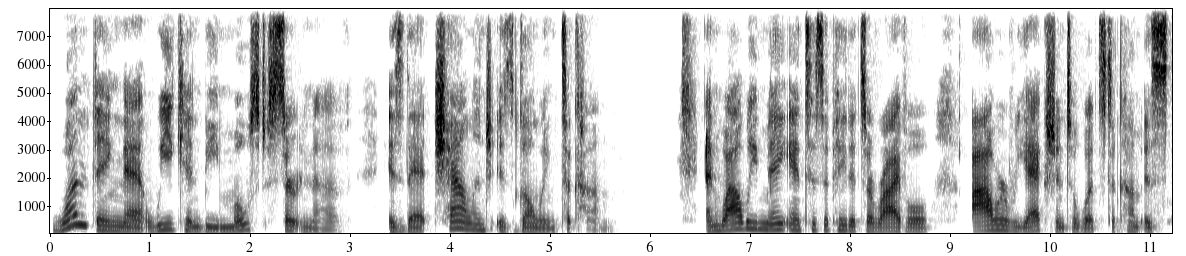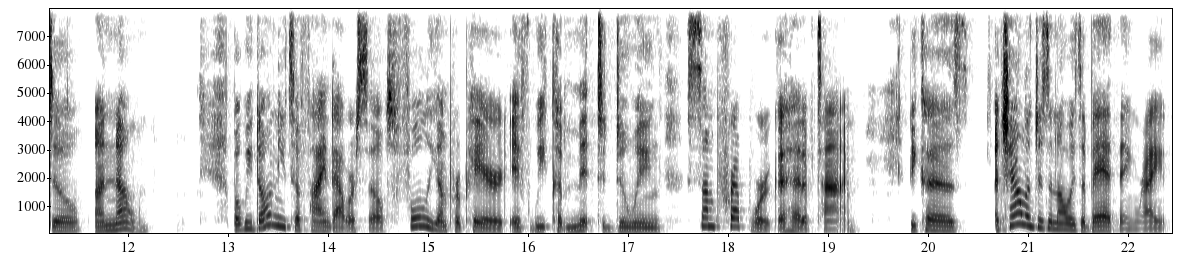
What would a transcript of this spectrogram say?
One thing that we can be most certain of is that challenge is going to come. And while we may anticipate its arrival, our reaction to what's to come is still unknown. But we don't need to find ourselves fully unprepared if we commit to doing some prep work ahead of time, because a challenge isn't always a bad thing, right?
